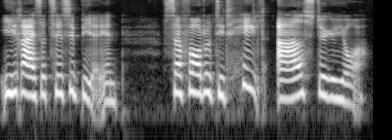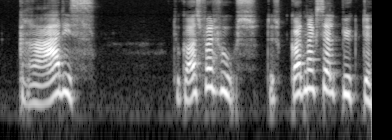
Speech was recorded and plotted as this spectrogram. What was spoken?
I rejser til Sibirien, så får du dit helt eget stykke jord gratis. Du kan også få et hus. Du skal godt nok selv bygge det,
